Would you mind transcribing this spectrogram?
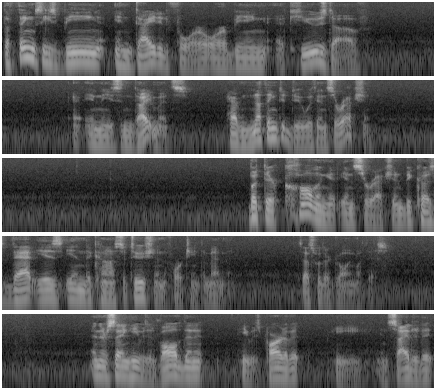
the things he's being indicted for or being accused of in these indictments have nothing to do with insurrection but they're calling it insurrection because that is in the constitution the 14th amendment so that's where they're going with this and they're saying he was involved in it he was part of it he incited it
